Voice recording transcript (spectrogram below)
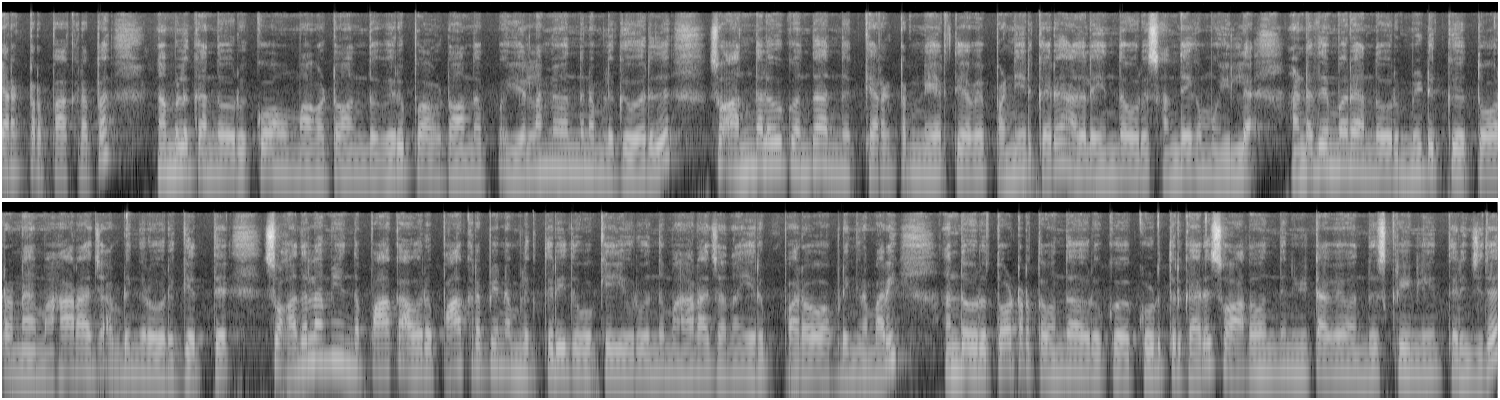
கேரக்டர் பார்க்குறப்ப நம்மளுக்கு அந்த ஒரு கோபமாகட்டும் அந்த வெறுப்பாகட்டும் அந்த எல்லாமே வந்து நம்மளுக்கு வருது. ஸோ அந்தளவுக்கு வந்து அந்த கேரக்டர் நேர்த்தியாகவே பண்ணியிருக்காரு. அதில் எந்த ஒரு சந்தேகமும் இல்லை. அண்ட் அதே மாதிரி அந்த ஒரு மிடுக்கு தோரணை மகாராஜ் அப்படிங்கிற ஒரு கெத்து. ஸோ அதெல்லாமே இந்த பார்க்க அவர் பார்க்குறப்பே நம்மளுக்கு தெரியுது ஓகே இவர் வந்து மகாராஜா தான் இருப்பாரோ அப்படிங்கிற மாதிரி அந்த ஒரு தோற்றத்தை வந்து அவருக்கு கொடுத்துருக்காரு. ஸோ அதை வந்து நீட்டாகவே வந்து ஸ்க்ரீன்லேயும் தெரிஞ்சுது.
